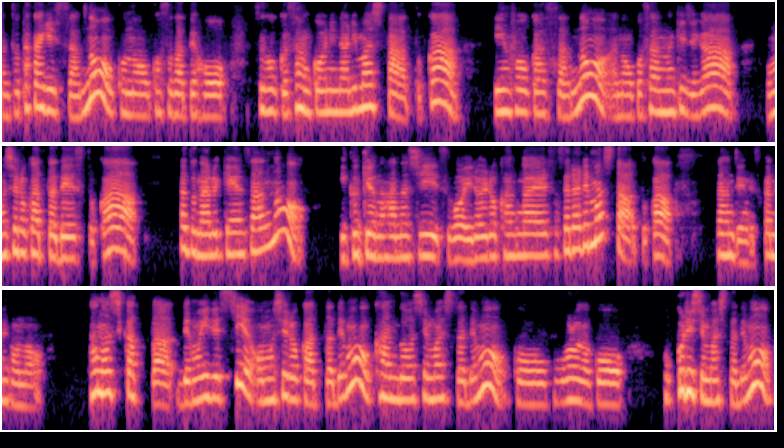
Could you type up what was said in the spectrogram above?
うんと高岸さんのこの子育て法、すごく参考になりましたとか、インフォーカスさんのあのお子さんの記事が面白かったですとか、あと、なるけんさんの育休の話、すごいいろいろ考えさせられましたとか、なんていうんですかね、この、楽しかったでもいいですし、面白かったでも、感動しましたでも、こう、心がこう、ほっこりしましたでも、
